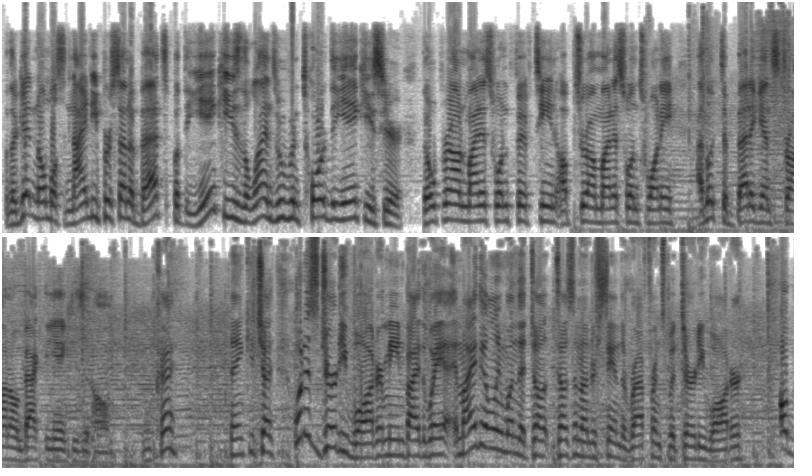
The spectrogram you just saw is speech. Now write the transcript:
But they're getting almost 90% of bets. But the Yankees, the line's moving toward the Yankees here. The open round minus 115, up to around minus 120. I'd look to bet against Toronto and back the Yankees at home. Okay. Thank you, Chuck. What does dirty water mean, by the way? Am I the only one that doesn't understand the reference with dirty water? Oh,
